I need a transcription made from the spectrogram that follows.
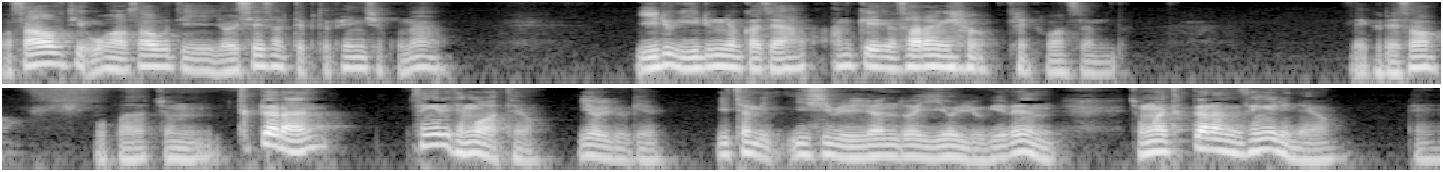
어, 사우디, 와, 사우디 13살 때부터 팬이셨구나. 2626년까지 함께 사랑해요. 네, 고맙습니다. 네, 그래서 무엇보다 좀 특별한 생일이 된 것 같아요. 2월 6일. 2021년도의 2월 6일은 정말 특별한 생일이네요. 네.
